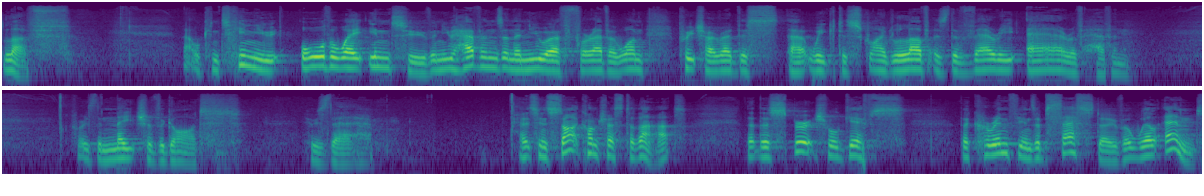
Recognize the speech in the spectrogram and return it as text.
love. That will continue all the way into the new heavens and the new earth forever. One preacher I read this uh, week described love as the very air of heaven for it's the nature of the God who is there. And it's in stark contrast to that that the spiritual gifts the Corinthians obsessed over will end.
